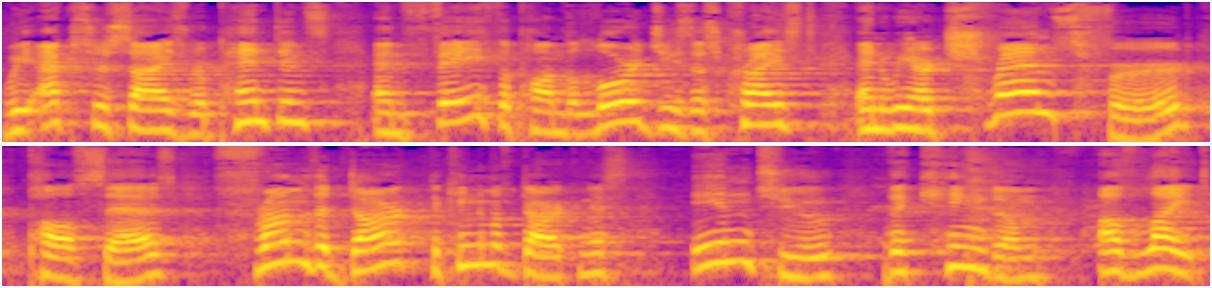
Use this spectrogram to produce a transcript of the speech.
We exercise repentance and faith upon the Lord Jesus Christ, and we are transferred, Paul says, from the dark, the kingdom of darkness, into the kingdom of light.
